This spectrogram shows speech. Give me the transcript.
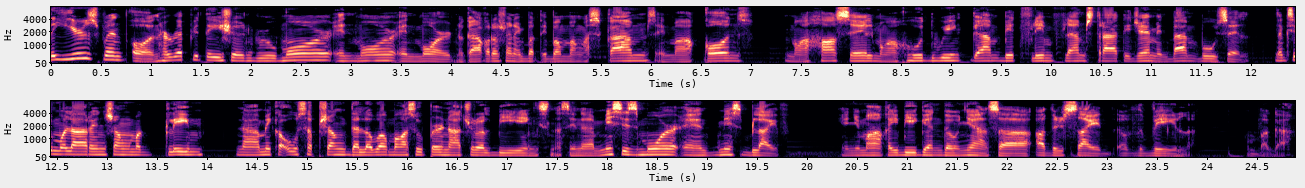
the years went on, her reputation grew more and more and more. Nagkakaroon siya ng iba't ibang mga scams and mga cons, mga hustle, mga hoodwink, gambit, flim-flam, stratagem, and bamboozle. Nagsimula rin siyang mag-claim na may kausap siyang dalawang mga supernatural beings na sina Mrs. Moore and Miss Blythe. Yan yung mga kaibigan daw niya sa other side of the veil. Kumbaga.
